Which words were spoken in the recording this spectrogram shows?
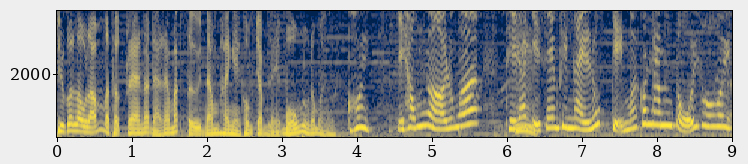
chưa có lâu lắm mà thật ra nó đã ra mắt từ năm 2004 luôn đó mọi người. Ôi, chị không ngờ luôn á. Thì ừ. ra chị xem phim này lúc chị mới có 5 tuổi thôi.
